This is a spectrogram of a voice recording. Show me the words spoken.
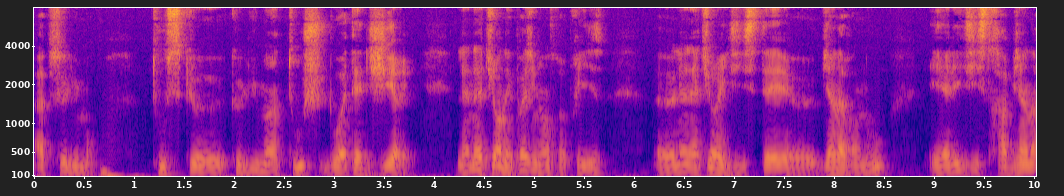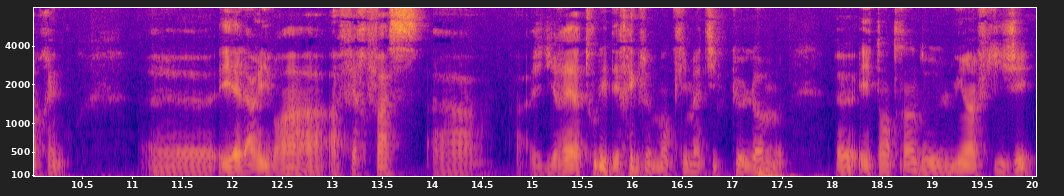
absolument. Tout ce que, l'humain touche doit être géré. La nature n'est pas une entreprise, euh, la nature existait euh, bien avant nous, et elle existera bien après nous. Euh, et elle arrivera à, faire face à, à, je dirais, à tous les dérèglements climatiques que l'homme est en train de lui infliger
